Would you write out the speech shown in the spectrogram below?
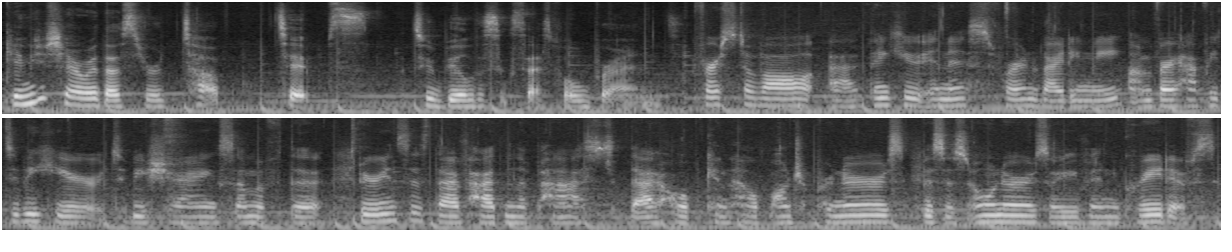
Can you share with us your top tips to build a successful brand? First of all, uh, thank you Ines for inviting me. I'm very happy to be here to be sharing some of the experiences that I've had in the past that I hope can help entrepreneurs, business owners, or even creatives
